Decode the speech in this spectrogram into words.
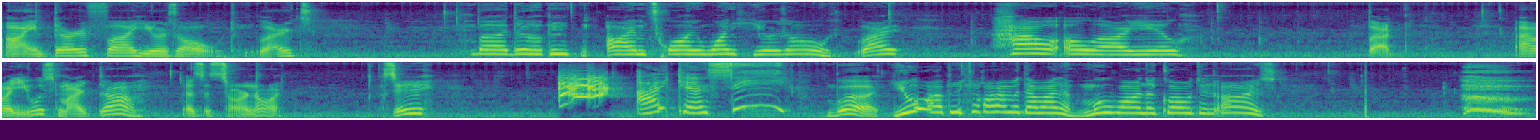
I am 35 years old, right? But um, I'm 21 years old, right? How old are you? But I'll use my gun as a turn on. See? I can see! But you have to move on the golden eyes.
